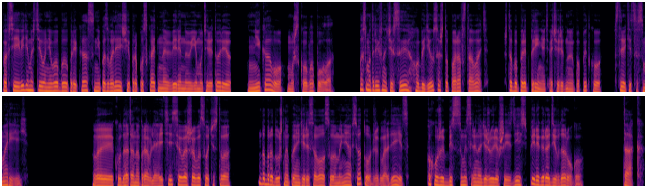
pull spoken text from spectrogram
По всей видимости, у него был приказ, не позволяющий пропускать на вверенную ему территорию никого мужского пола. Посмотрев на часы, убедился, что пора вставать, чтобы предпринять очередную попытку встретиться с Марией. «Вы куда-то направляетесь, ваше высочество?» Добродушно поинтересовался у меня все тот же гвардеец, похоже, бессмысленно дежуривший здесь, перегородив дорогу. «Так,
